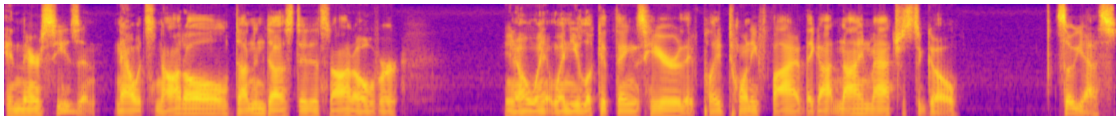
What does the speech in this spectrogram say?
in their season. Now it's not all done and dusted. It's not over. You know, when when you look at things here, they've played 25. They got nine matches to go. So yes,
